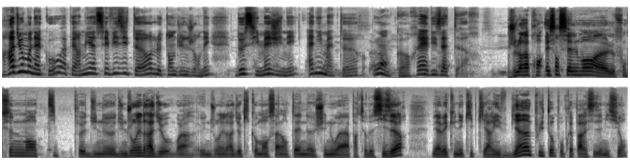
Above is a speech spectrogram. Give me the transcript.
Radio Monaco a permis à ses visiteurs, le temps d'une journée, de s'imaginer animateurs ou encore réalisateurs. Je leur apprends essentiellement euh, le fonctionnement type d'une journée de radio. Voilà, une journée de radio qui commence à l'antenne chez nous à partir de 6 heures, mais avec une équipe qui arrive bien plus tôt pour préparer ces émissions.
